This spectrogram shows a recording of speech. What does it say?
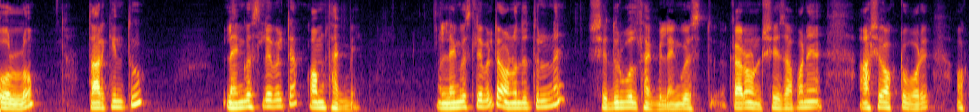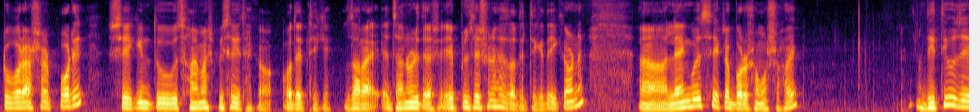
করল, তার কিন্তু ল্যাঙ্গুয়েজ লেভেলটা কম থাকবে। ল্যাঙ্গুয়েজ লেভেলটা অন্যদের তুলনায় সে দুর্বল থাকবে ল্যাঙ্গুয়েজ কারণ সে জাপানে আসে অক্টোবরে। অক্টোবরে আসার পরে সে কিন্তু ছয় মাস পিছিয়ে থাকে ওদের থেকে। যারা জানুয়ারিতে আসে এপ্রিল সেশনে আসে তাদের থেকে। এই কারণে ল্যাঙ্গুয়েজে একটা বড় সমস্যা হয়। দ্বিতীয় যে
